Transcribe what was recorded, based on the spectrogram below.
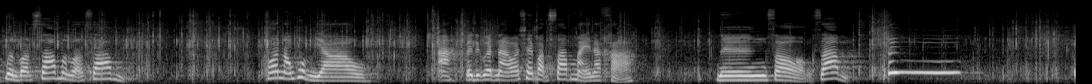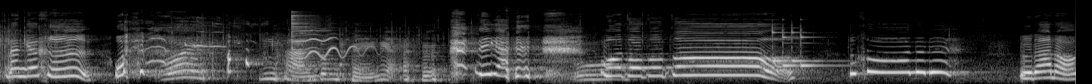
เหมือนบอดซัมเหมือนบอดซัมเพราะว่าน้องผมยาว อะ ไปดูกันนะว่าใช่บอดซัมไหมนะคะหนึ่งสองสามตึ้งนั่นก็คืออุ๊ย โอ้ย มีหางตรงไหนเนี่ย นี่ไงโอ้โมโจโจโจทุกคนดูดิ ดูหน้าน้อง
